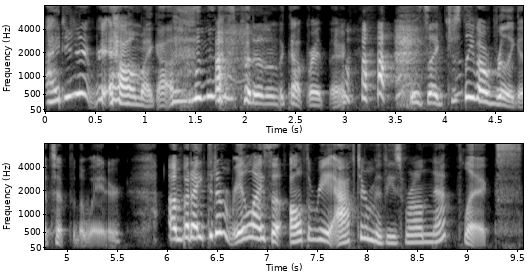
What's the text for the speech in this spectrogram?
I didn't. Re- oh my god! just put it in the cup right there. It's like just leave a really good tip for the waiter. Um, but I didn't realize that all three after movies were on Netflix.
